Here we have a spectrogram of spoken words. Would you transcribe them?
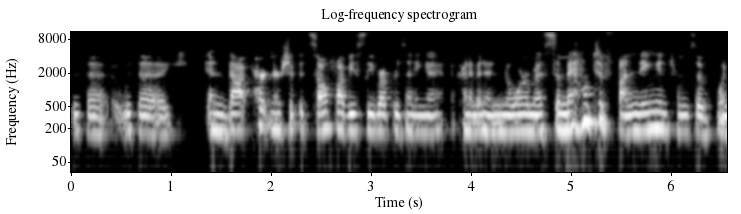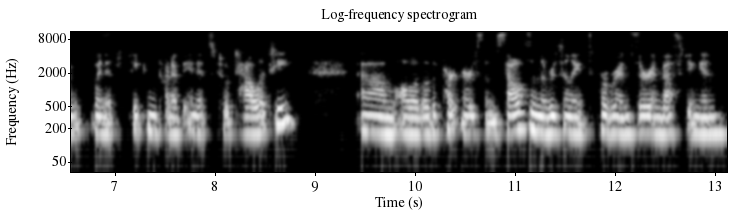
with a with a and that partnership itself obviously representing a, a kind of an enormous amount of funding in terms of when when it's taken kind of in its totality um, all of the partners themselves and the resilience programs they're investing in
